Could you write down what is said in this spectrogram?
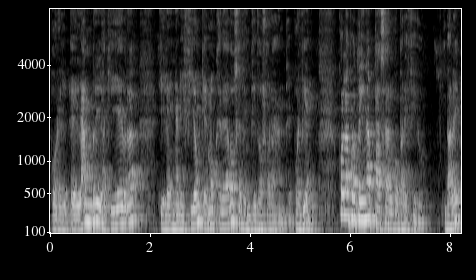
por el, el hambre y la quiebra y la inanición que hemos creado 72 horas antes. Pues bien, con la proteína pasa algo parecido, ¿vale?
